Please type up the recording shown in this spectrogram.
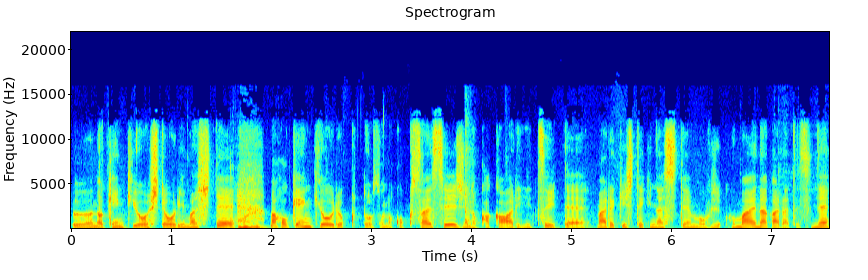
うの研究をしておりまして、はい。まあ保険協力とその国際政治の関わりについて、まあ歴史的な視点もふ踏まえながらですね、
